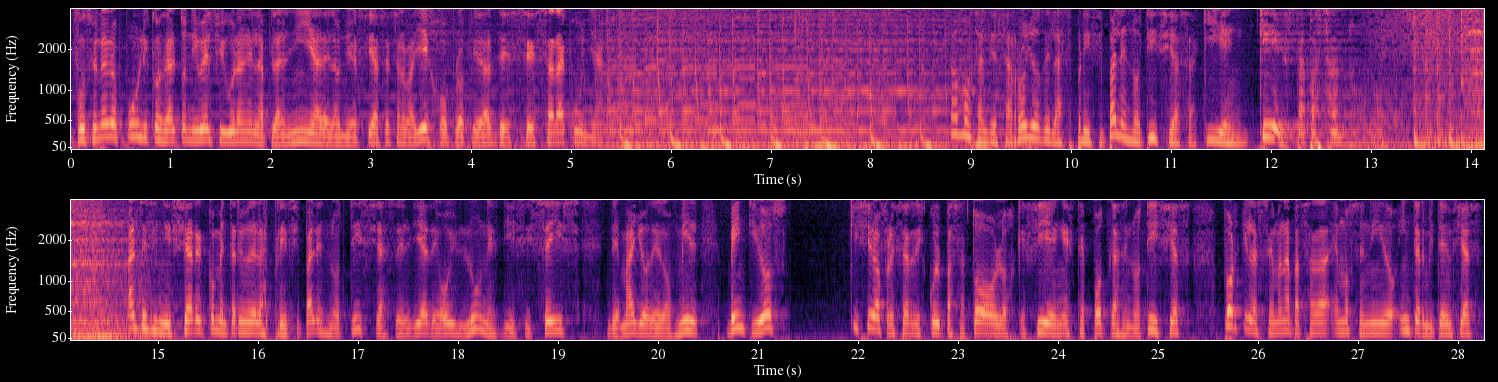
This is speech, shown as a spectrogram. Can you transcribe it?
Funcionarios públicos de alto nivel figuran en la planilla de la Universidad César Vallejo, propiedad de César Acuña. Vamos al desarrollo de las principales noticias aquí en ¿Qué está pasando? Antes de iniciar el comentario de las principales noticias del día de hoy, lunes 16 de mayo de 2022, quisiera ofrecer disculpas a todos los que siguen este podcast de noticias, porque la semana pasada hemos tenido intermitencias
